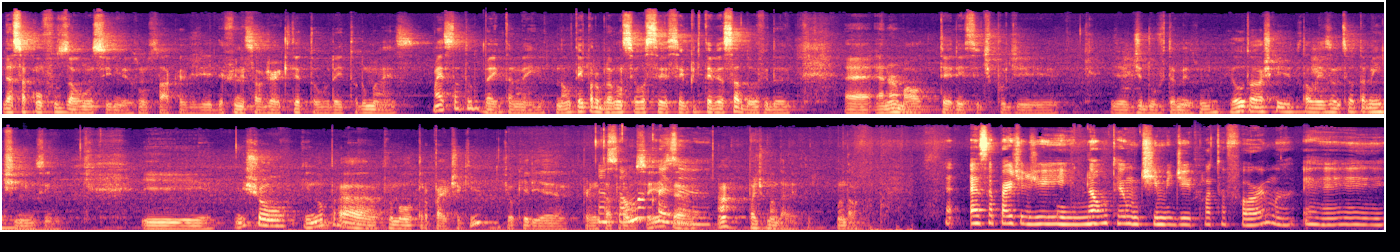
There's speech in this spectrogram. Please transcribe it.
dessa confusão assim mesmo, saca? De definição de arquitetura e tudo mais. Mas tá tudo bem também. Não tem problema se você sempre teve essa dúvida. É, é normal ter esse tipo de, de, de, dúvida mesmo. Eu acho que talvez antes eu também tinha, assim. E, e show. Indo para uma outra parte aqui que eu queria perguntar para vocês. Coisa... É... Ah, pode mandar. Mandar. É, essa parte de não ter um time de plataforma, é...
